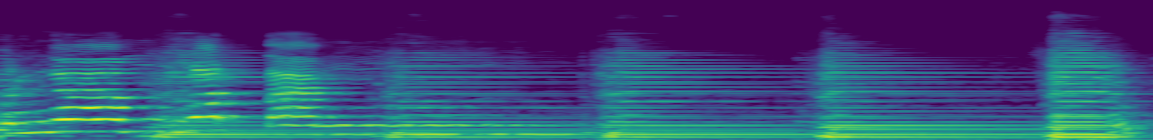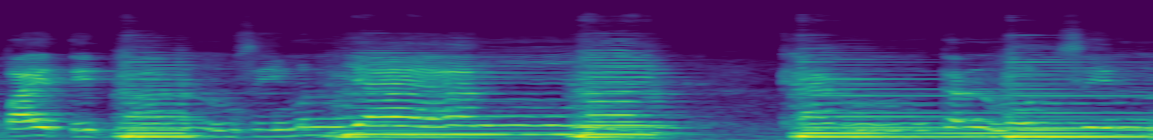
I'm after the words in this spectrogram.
มันงามรัดตังไปติดพันสิมันแย่งแข่งกันหมดสิ้น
